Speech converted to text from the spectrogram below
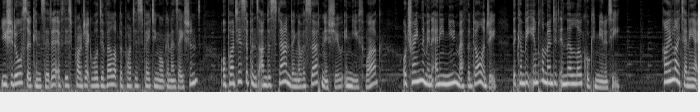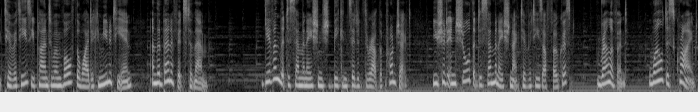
You should also consider if this project will develop the participating organizations or participants' understanding of a certain issue in youth work, or train them in any new methodology that can be implemented in their local community. Highlight any activities you plan to involve the wider community in and the benefits to them. Given that dissemination should be considered throughout the project, you should ensure that dissemination activities are focused, relevant, well described,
